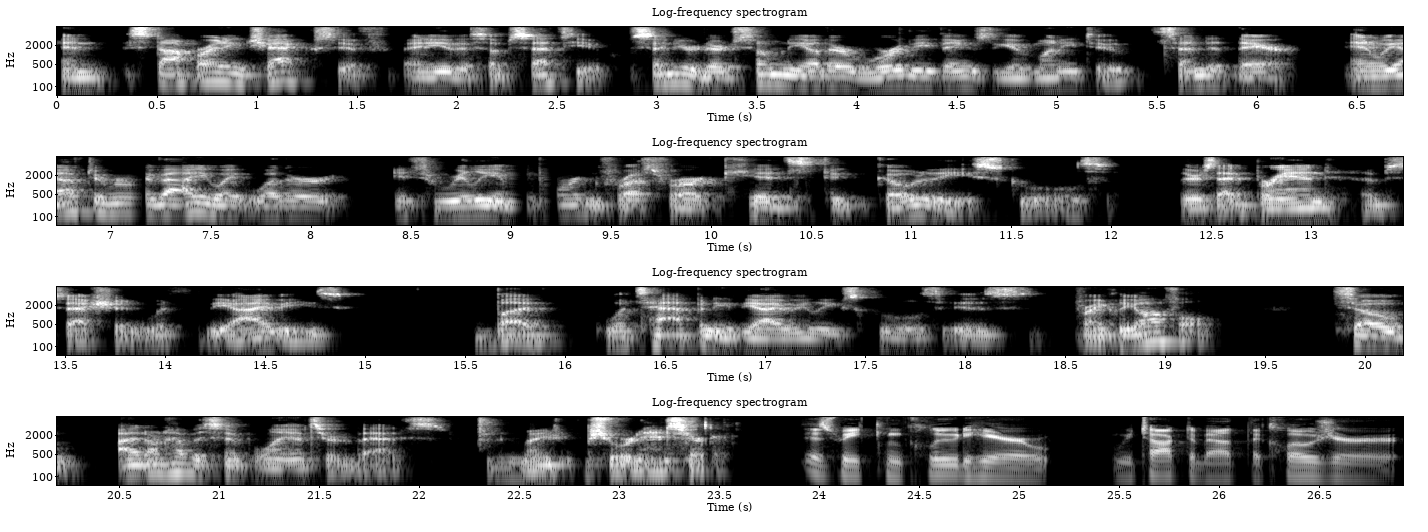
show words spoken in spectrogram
and stop writing checks if any of this upsets you. Send your, there's so many other worthy things to give money to. Send it there. And we have to evaluate whether it's really important for us for our kids to go to these schools. There's that brand obsession with the Ivies but what's happening at the Ivy League schools is frankly awful. So I don't have a simple answer to that. Is my short answer. As we conclude here, we talked about the closure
